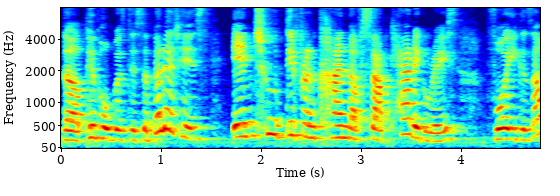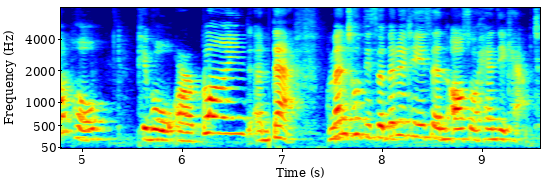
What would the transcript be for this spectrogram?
the people with disabilities into different kind of subcategories. For example, people are blind and deaf, mental disabilities, and also handicapped.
